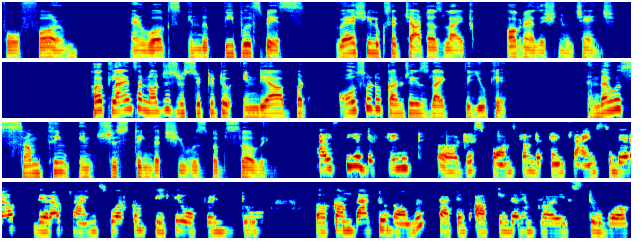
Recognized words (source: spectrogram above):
four firm and works in the people space, where she looks at charters like organizational change. Her clients are not just restricted to India, but also to countries like the UK. And there was something interesting that she was observing. I see a different uh, response from different clients. So there are there are clients who are completely open to uh, come back to normal. That is asking their employees to work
